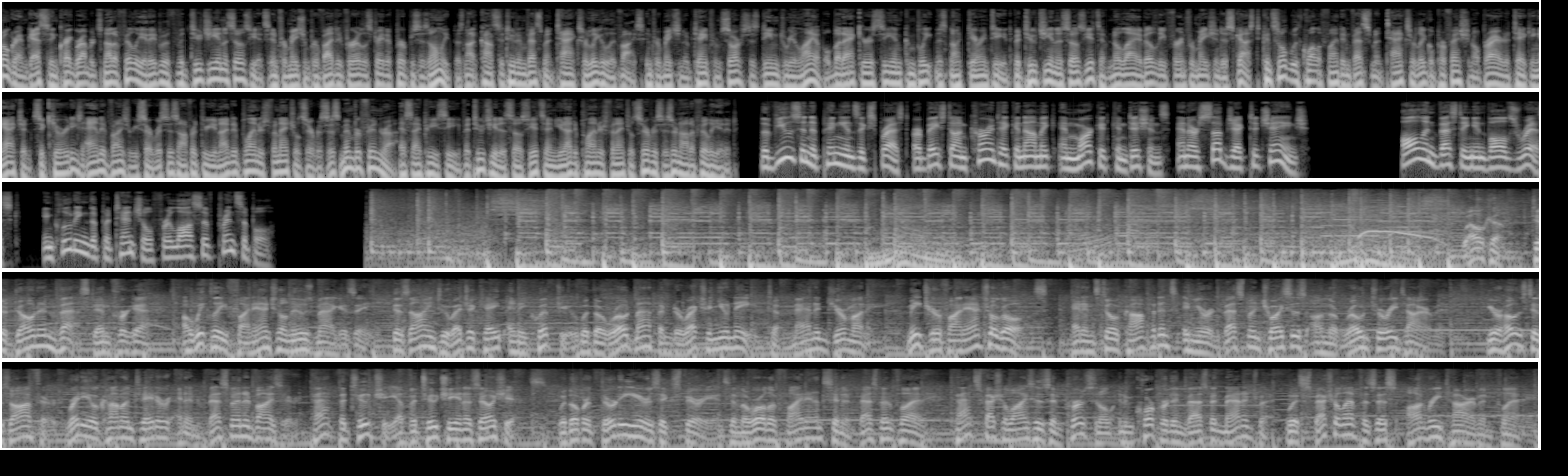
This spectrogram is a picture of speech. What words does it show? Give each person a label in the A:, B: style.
A: Program guests and Craig Roberts not affiliated with Vitucci and Associates. Information provided for illustrative purposes only does not constitute investment, tax, or legal advice. Information obtained from sources deemed reliable, but accuracy and completeness not guaranteed. Vitucci and Associates have no liability for information discussed. Consult with qualified investment, tax, or legal professional prior to taking action. Securities and advisory services offered through United Planners Financial Services, member FINRA, SIPC. Vitucci and Associates and United Planners Financial Services are not affiliated.
B: The views and opinions expressed are based on current economic and market conditions and are subject to change. All investing involves risk, including the potential for loss of principal.
C: Welcome to Don't Invest and Forget, a weekly financial news magazine designed to educate and equip you with the roadmap and direction you need to manage your money, meet your financial goals, and instill confidence in your investment choices on the road to retirement. Your host is author, radio commentator, and investment advisor Pat Vitucci of Vitucci and Associates. With over 30 years experience in the world of finance and investment planning, Pat specializes in personal and corporate investment management with special emphasis on retirement planning.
